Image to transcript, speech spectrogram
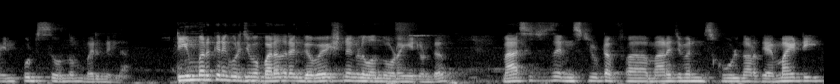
ഇൻപുട്സ് ഒന്നും വരുന്നില്ല. ടീം വർക്കിനെ കുറിച്ച് ഇപ്പോൾ പലതരം ഗവേഷണങ്ങൾ വന്നു തുടങ്ങിയിട്ടുണ്ട്. Massachusetts institute of management school നടത്തിയ M I T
